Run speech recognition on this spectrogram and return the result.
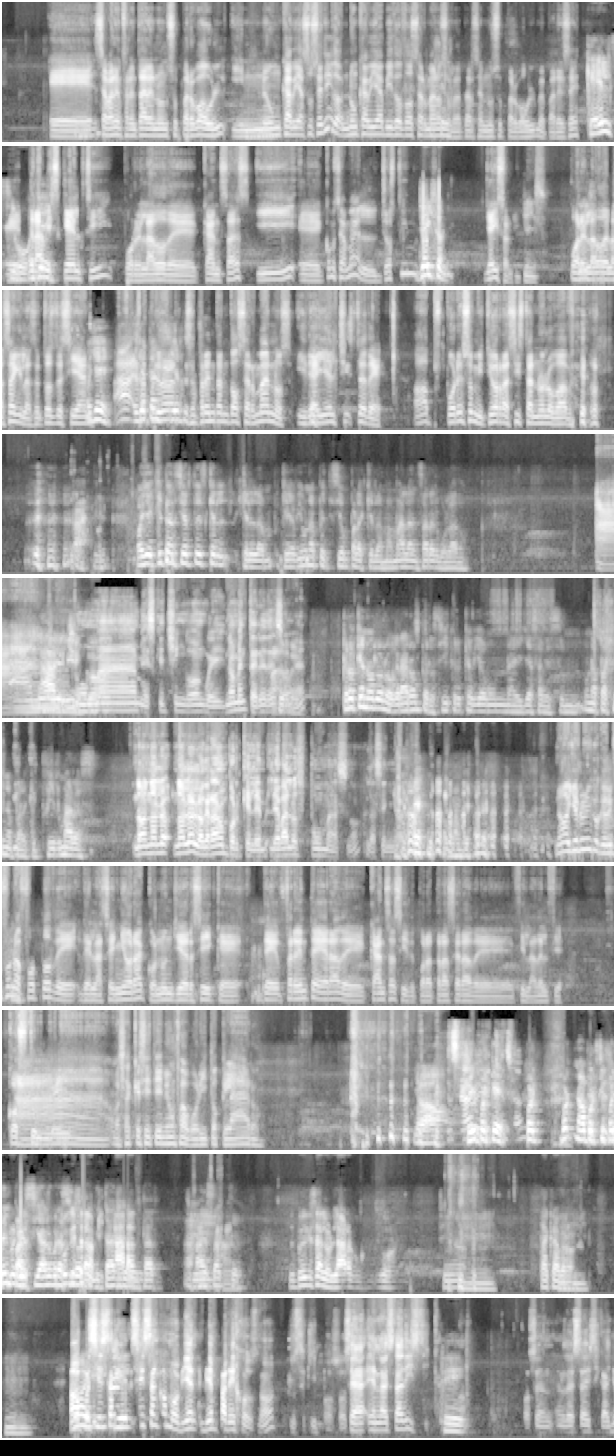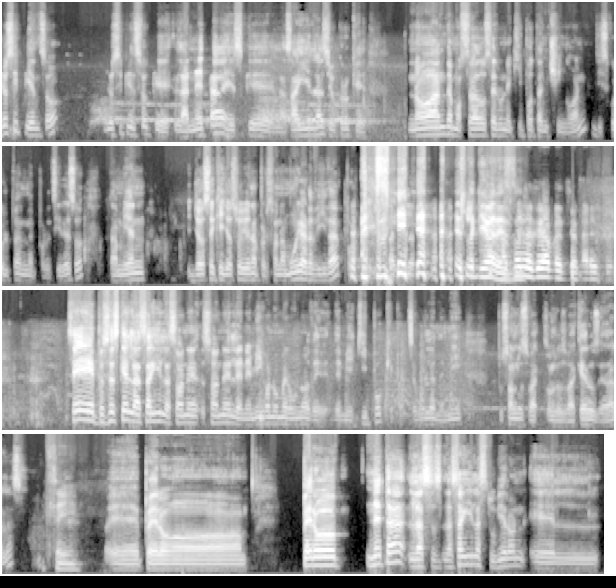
eh, se van a enfrentar en un Super Bowl y nunca había sucedido. Nunca había habido dos hermanos Sí. enfrentarse en un Super Bowl, me parece. Kelsey, Eh, Travis Kelsey por el lado de Kansas y, eh, ¿cómo se llama? ¿El Justin? Jason. Jason, ¿Qué hizo? por el Jason. lado de las Águilas. Entonces decían, Oye, ah, es ¿qué la primera vez que se enfrentan dos hermanos. Y de ahí el chiste de, ah, pues por eso mi tío racista no lo va a ver. Oye, ¿qué tan cierto es que, el- que, la- que había una petición para que la mamá lanzara el volado? Ah, Ah, qué No chingón. mames, qué chingón, güey. No me enteré de eso, Padre. ¿eh? Creo que no lo lograron, pero sí creo que había una, ya sabes, un- una página para que firmaras. No, no lo, no lo lograron porque le, le va a los Pumas, ¿no? La señora. No, yo lo único que vi fue una foto de, de la señora con un jersey que de frente era de Kansas y de por atrás era de Filadelfia. Costume. Ah, o sea que sí tiene un favorito, claro. No. ¿Quién Sí, porque, por- por- no, porque si fuera imparcial hubiera sido la la mitad y la mitad. mitad. Ajá, Sí, exacto. Después que es a lo largo. Digo, sí, no, está cabrón. ujú, ujú. No, No, pues y- sí están, el- sí están como bien, bien parejos, ¿no? Los equipos. O sea, en la estadística. Sí. ¿no? O sea, en, en la estadística. Yo sí pienso, yo sí pienso que la neta es que las águilas, yo creo que no han demostrado ser un equipo tan chingón. Discúlpenme por decir eso. También yo sé que yo soy una persona muy ardida porque las Sí, águilas- es lo que iba a decir. Apenas iba a mencionar eso. Sí, pues es que las águilas son el, son el enemigo número uno de, de mi equipo, que para que se burlen de mí, pues son los, son los vaqueros de Dallas. Sí. Eh, pero, pero neta, las, las águilas tuvieron el,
